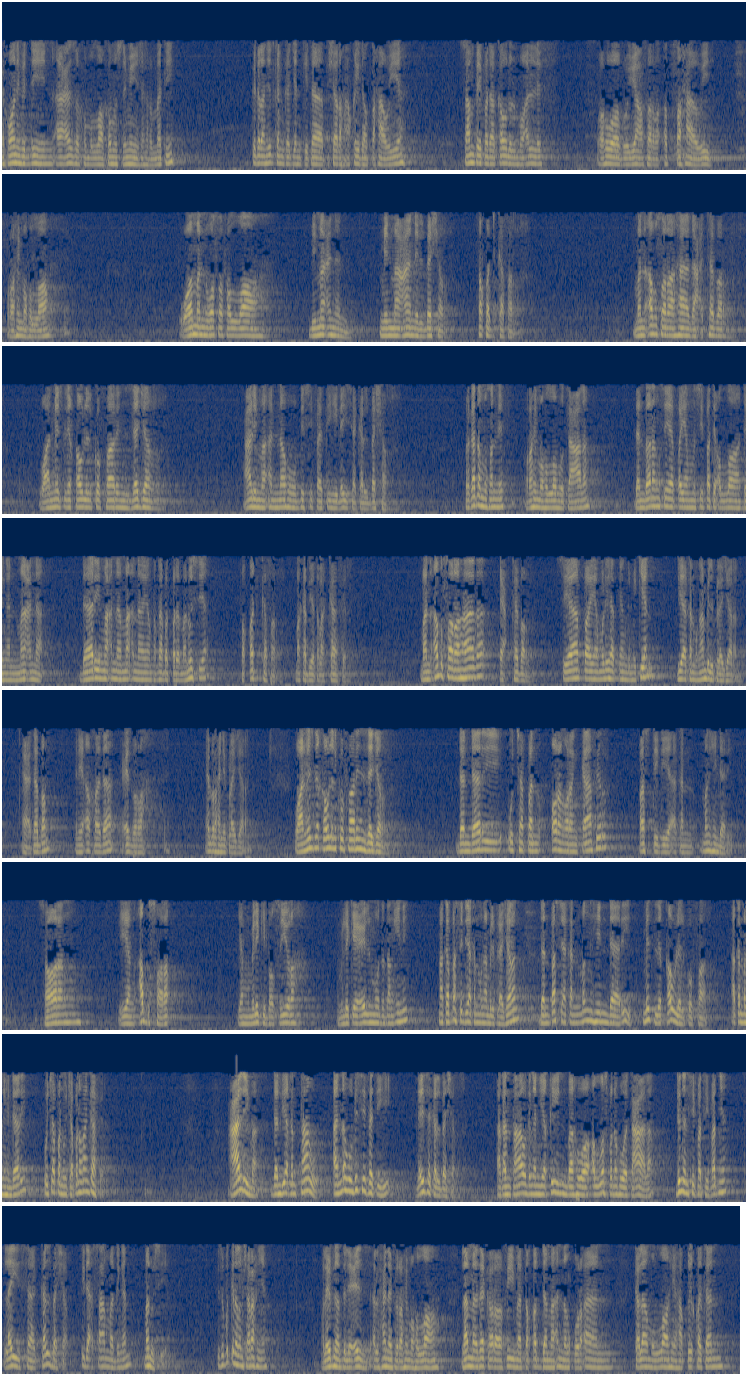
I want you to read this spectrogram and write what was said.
إخواني في الدين أعزكم الله كمسلمين شهر متي Kita lanjutkan kajian kitab Syarah Aqidah Tahawiyah sampai pada qaulul muallif wa huwa Abu Ja'far At-Tahawi rahimahullah ومن وصف الله بمعنى من معاني البشر فقد كفر من أبصر هذا اعتبر وعن مثل قول الكفار زجر علم أنه بصفته ليس كالبشر Berkata musannif rahimahullahu taala dan barang siapa yang mensifati Allah dengan makna dari makna-makna yang terdapat pada manusia faqad kafar maka dia telah kafir man absara hadza i'tabar siapa yang melihat yang demikian dia akan mengambil pelajaran i'tabar ini akhada ibrah ibrah ini pelajaran. an misli qaulil kufarin zajar dan dari ucapan orang-orang kafir pasti dia akan menghindari. Seorang yang absara yang memiliki basirah memiliki ilmu tentang ini maka pasti dia akan mengambil pelajaran dan pasti akan menghindari. Misli qaulil kuffar akan menghindari ucapan-ucapan orang kafir. Alima dan dia akan tahu annahu bisifatihi laisa kal bashar. Akan tahu dengan yakin bahwa Allah Subhanahu wa taala dengan sifat-sifatnya laisa kal bashar tidak sama dengan manusia. Disebutkan dalam syarahnya oleh Ibn Abdul Aziz Al-Hanafi rahimahullah lama dzakara fi ma taqaddama anna al-Qur'an kalamullah haqiqatan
